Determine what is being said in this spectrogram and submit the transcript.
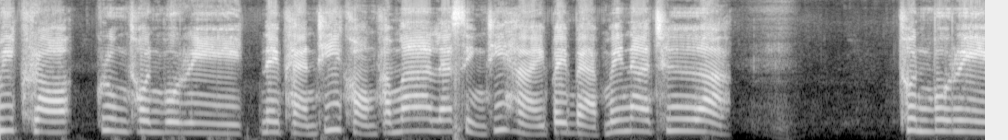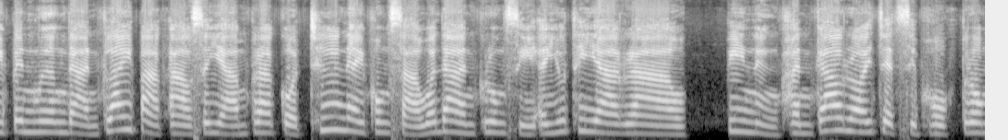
วิเคราะห์ กรุงธนบุรี ในแผนที่ของพม่าและสิ่งที่หายไปแบบไม่น่าเชื่อธนบุรีเป็นเมืองด่านใกล้ปากอ่าวสยามปรากฏชื่อในพงศาวดารกรุงศรีอยุธยาราว ปี 1976 ตรง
